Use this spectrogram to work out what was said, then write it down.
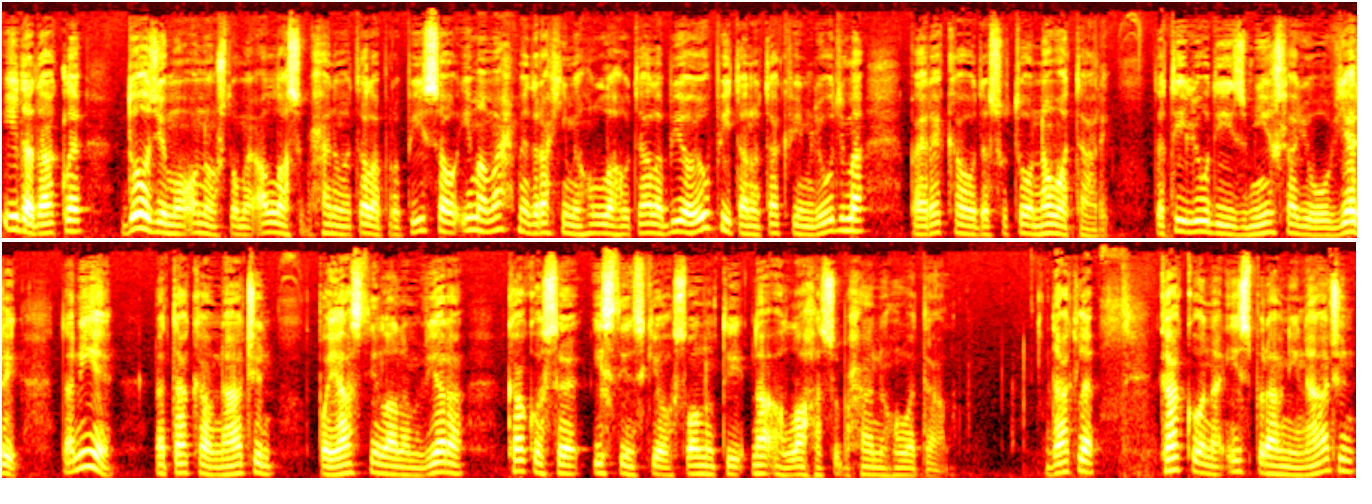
i da dakle dođemo ono što mu je Allah subhanahu wa ta'ala propisao. Imam Ahmed rahimehullahu ta'ala bio je upitan o takvim ljudima pa je rekao da su to novotari, da ti ljudi izmišljaju u vjeri, da nije na takav način pojasnila nam vjera kako se istinski oslonuti na Allaha subhanahu wa ta'ala. Dakle, kako na ispravni način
